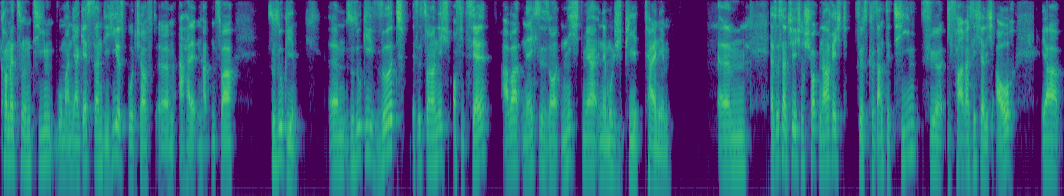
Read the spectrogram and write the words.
kommen wir zu einem Team, wo man ja gestern die Hiobsbotschaft ähm, erhalten hat, und zwar Suzuki. Ähm, Suzuki wird, es ist zwar noch nicht offiziell, aber nächste Saison nicht mehr in der MotoGP teilnehmen. Ähm, das ist natürlich eine Schocknachricht für das gesamte Team, für die Fahrer sicherlich auch. Ja,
